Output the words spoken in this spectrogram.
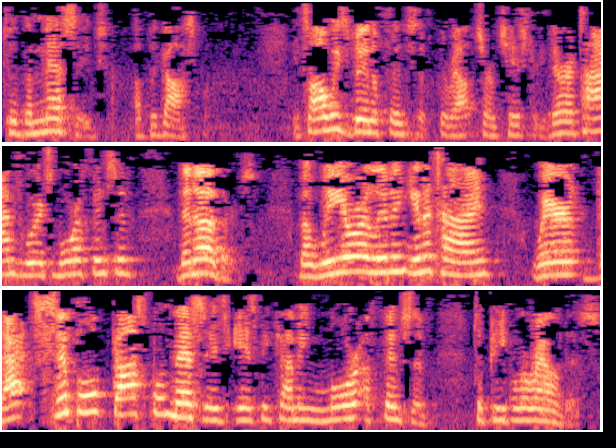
to the message of the gospel. It's always been offensive throughout church history. There are times where it's more offensive than others. But we are living in a time where that simple gospel message is becoming more offensive to people around us.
